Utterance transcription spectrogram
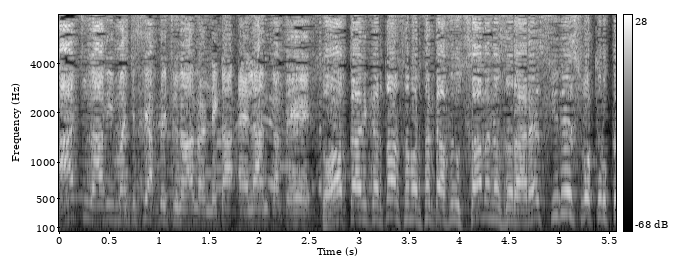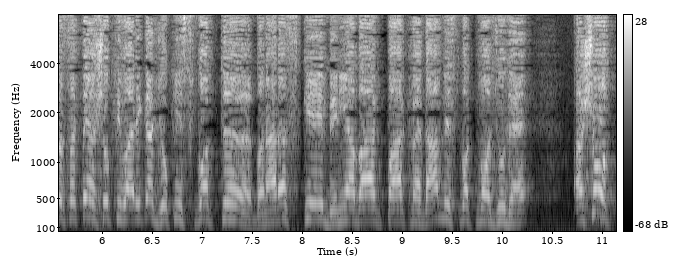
आज चुनावी मंच से अपने चुनाव लड़ने का ऐलान करते हैं। तो आप कार्यकर्ता और समर्थक काफ़ी उत्साह में नज़र आ रहे हैं। सीधे इस वक्त रुक कर सकते हैं अशोक तिवारी का, जो कि इस वक्त बनारस के बेनियाबाग पार्क मैदान में इस वक्त मौजूद है। अशोक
